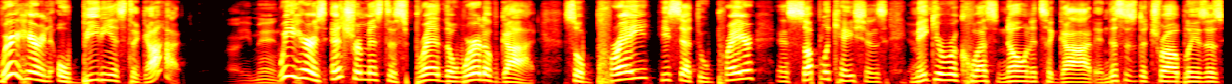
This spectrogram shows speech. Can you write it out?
We're here in obedience to God. Amen. We here as instruments to spread the word of God. So pray, he said, through prayer and supplications, make your requests known unto God. And this is the Trailblazers.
